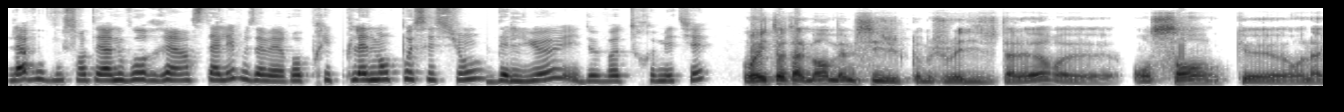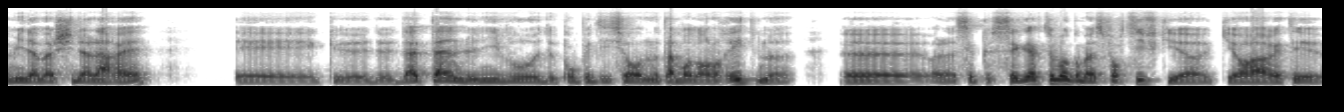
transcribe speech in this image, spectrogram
Là, vous vous sentez à nouveau réinstallé, vous avez repris pleinement possession des lieux et de votre métier? Oui, totalement, même si, comme je vous l'ai dit tout à l'heure, euh, on sent qu'on a mis la machine à l'arrêt et que d'atteindre le niveau de compétition, notamment dans le rythme, euh, voilà, c'est exactement comme un sportif qui, qui aura arrêté.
